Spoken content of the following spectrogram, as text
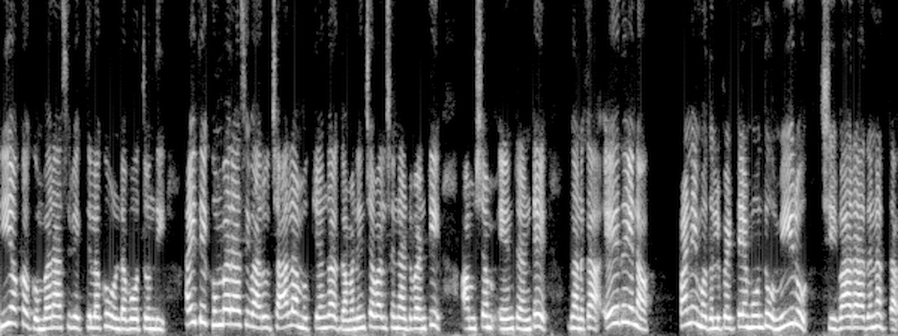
ఈ యొక్క కుంభరాశి వ్యక్తులకు ఉండబోతుంది. అయితే కుంభరాశి వారు చాలా ముఖ్యంగా గమనించవలసినటువంటి అంశం ఏంటంటే గనక ఏదైనా పని మొదలుపెట్టే ముందు మీరు శివారాధన త-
